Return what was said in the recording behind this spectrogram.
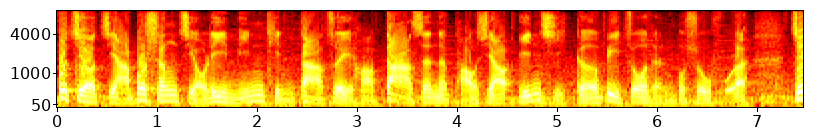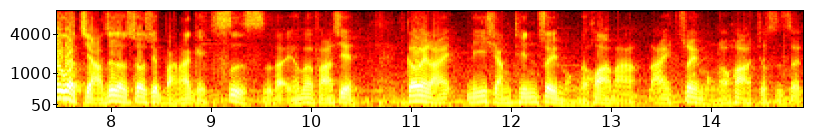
不久，甲不胜酒力，酩酊大醉，哈，大声的咆哮，引起隔壁桌的人不舒服了。结果甲这个时候就把他给刺死了，有没有发现？各位来，你想听最猛的话吗？来，最猛的话就是这里，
